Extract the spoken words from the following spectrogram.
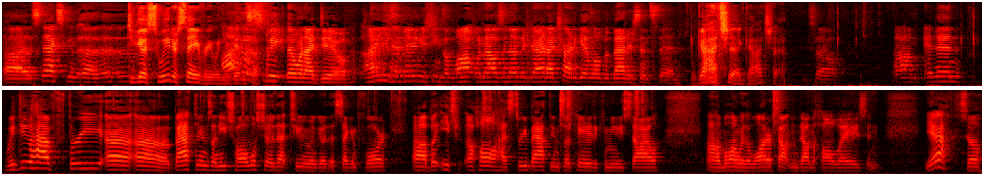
Uh, uh, snacks. Can, uh, Do you go sweet or savory when you're I getting go sweet though when I do. I use the vending machines a lot when I was an undergrad. I try to get a little bit better since then. Gotcha, gotcha. So, um, and then we do have three uh, uh, bathrooms on each hall. We'll show that too when we go to the second floor. Uh, but each uh, hall has three bathrooms located at community style, um, along with a water fountain down the hallways. And yeah, so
